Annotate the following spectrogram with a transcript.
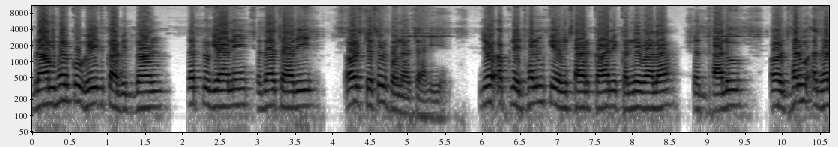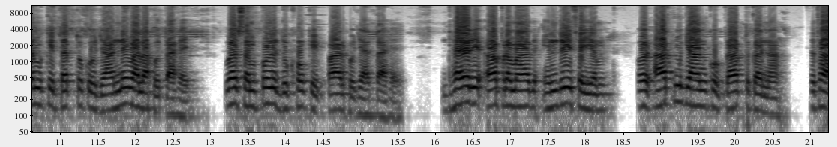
ब्राह्मण को वेद का विद्वान तत्वज्ञानी, सदाचारी और चतुर होना चाहिए, जो अपने धर्म के अनुसार कार्य करने वाला, श्रद्धालु और धर्म अधर्म के तत्व को जानने वाला होता है, वह संपूर्ण दुखों के पार हो जाता है। धैर्य, अप्रमाद, इंद्रिय संयम और आत्मज्ञान को प्राप्त करना तथा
